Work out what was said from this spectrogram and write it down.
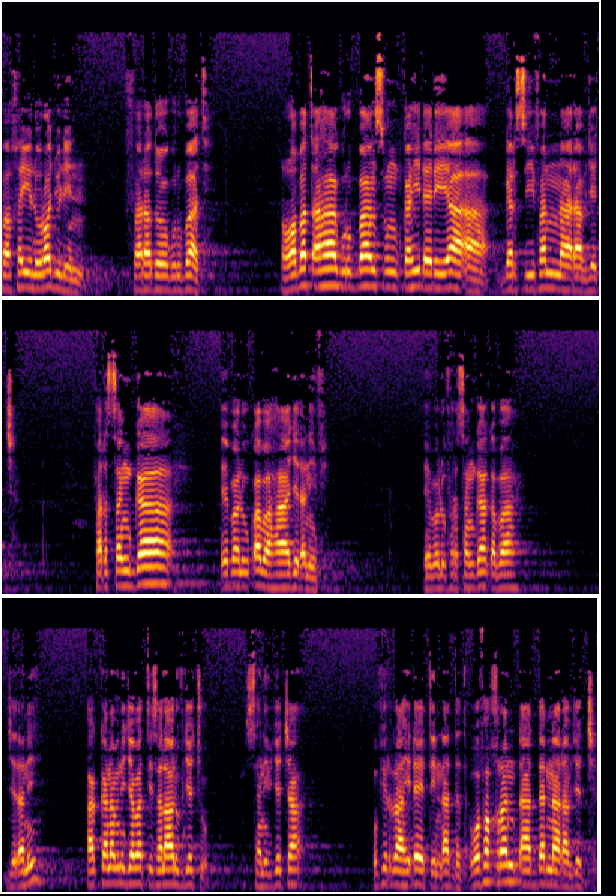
فخيل رجل فردو قربات ربطها قربان سن كهيد رياء قرسيفنا رافجج فرسنقا ebaluu qaba haa jedhaniif ebaluu farsangaa qaba jedhanii akka namni jabatti salaaluuf jechu saniif jecha ofirraa hidhee ittiin dhaaddata wafaqran dhaaddannaadhaaf jecha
